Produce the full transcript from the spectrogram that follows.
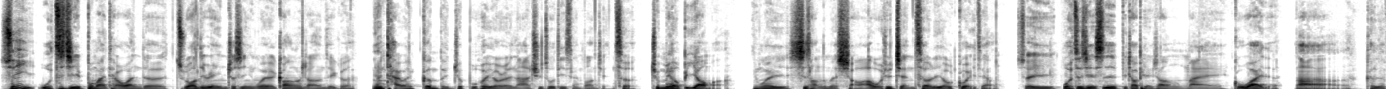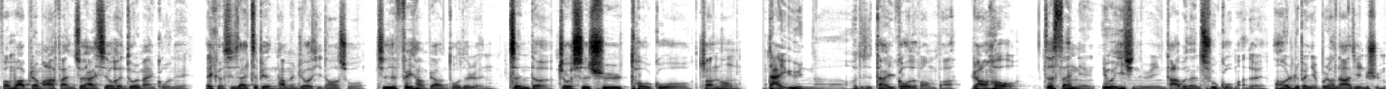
所以我自己不买台湾的主要的原因，就是因为刚刚讲的这个，因为台湾根本就不会有人拿去做第三方检测，就没有必要嘛。因为市场那么小啊，我去检测了又贵，这样，所以我自己是比较偏向买国外的。那可能方法比较麻烦，所以还是有很多人买国内。哎，可是在这边他们就有提到说，其实非常非常多的人真的就是去透过像那种代孕啊，或者是代购的方法。然后这三年因为疫情的原因，大家不能出国嘛，对。然后日本也不让大家进去嘛。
